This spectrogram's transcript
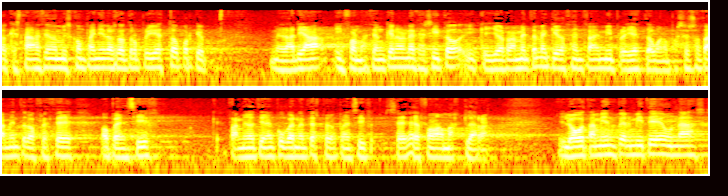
lo que están haciendo mis compañeros de otro proyecto porque me daría información que no necesito y que yo realmente me quiero centrar en mi proyecto. Bueno, pues eso también te lo ofrece OpenShift, que también lo tiene Kubernetes, pero OpenShift se de forma más clara. Y luego también permite unas,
